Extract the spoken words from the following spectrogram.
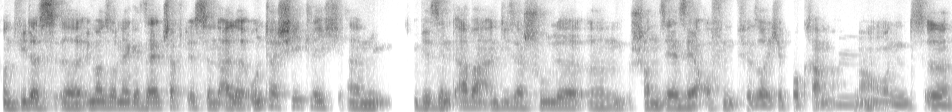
Und wie das äh, immer so in der Gesellschaft ist, sind alle unterschiedlich. Ähm, wir sind aber an dieser Schule ähm, schon sehr, sehr offen für solche Programme. Mhm. Ne? Und äh,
